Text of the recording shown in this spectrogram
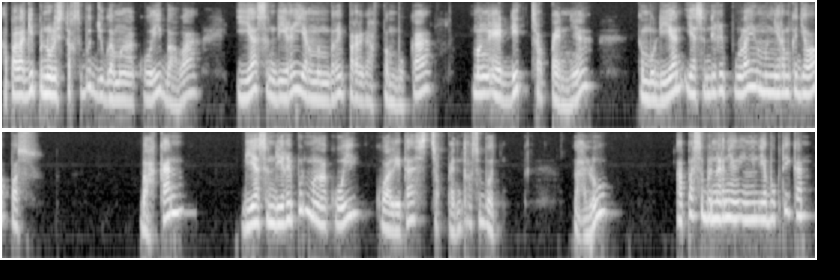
Apalagi penulis tersebut juga mengakui bahwa ia sendiri yang memberi paragraf pembuka, mengedit cerpennya, kemudian ia sendiri pula yang mengirim ke Jawa Pos. Bahkan dia sendiri pun mengakui kualitas cerpen tersebut. Lalu, apa sebenarnya yang ingin ia buktikan?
